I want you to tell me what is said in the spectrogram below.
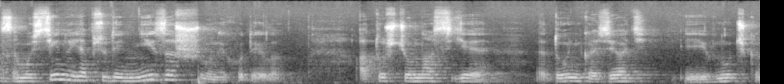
Самостійно я б сюди ні за що не ходила. А то, що в нас є донька, зять і внучка,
